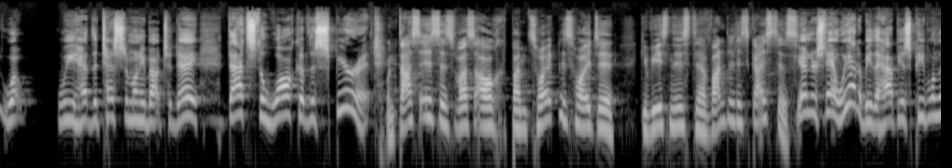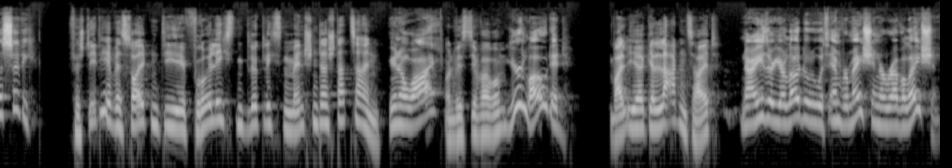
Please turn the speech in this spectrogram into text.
what we had the testimony about today. That's the walk of the Spirit. Und das ist es, was auch beim Zeugnis heute gewesen ist, der Wandel des Geistes. You understand? We ought to be the happiest people in the city. Versteht ihr, wir sollten die fröhlichsten, glücklichsten Menschen der Stadt sein. You know why? Und wisst ihr warum? You're loaded. Weil ihr geladen seid. Now, either you're loaded with information or revelation.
